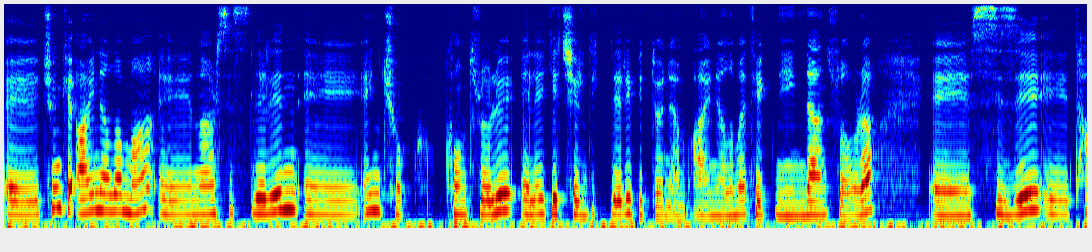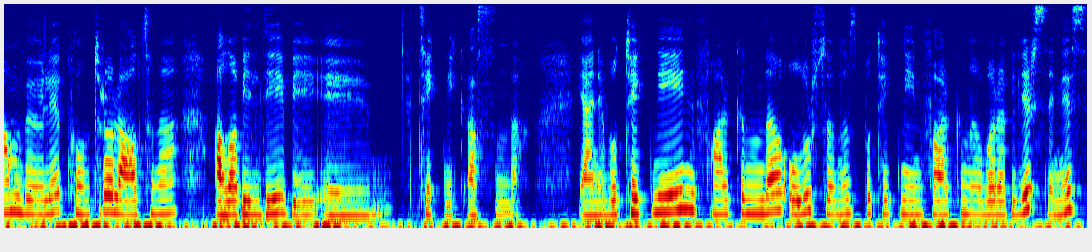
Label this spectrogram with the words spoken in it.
E, çünkü aynalama e, narsistlerin e, en çok kontrolü ele geçirdikleri bir dönem aynalama tekniğinden sonra e, sizi e, tam böyle kontrol altına alabildiği bir e, teknik aslında. Yani bu tekniğin farkında olursanız, bu tekniğin farkına varabilirseniz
